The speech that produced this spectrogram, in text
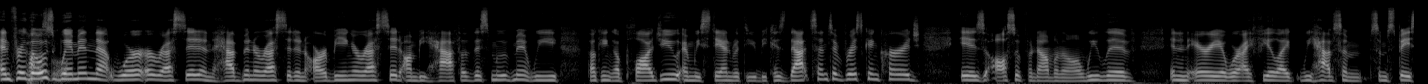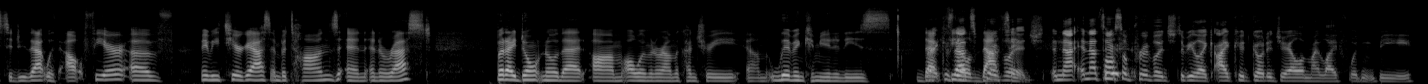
and for Possible. those women that were arrested and have been arrested and are being arrested on behalf of this movement, we fucking applaud you and we stand with you because that sense of risk and courage is also phenomenal. And we live in an area where I feel like we have some some space to do that without fear of maybe tear gas and batons and, and arrest. But I don't know that um, all women around the country um, live in communities that right, feel that's, that's privilege, it. and that and that's also privilege to be like I could go to jail and my life wouldn't be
